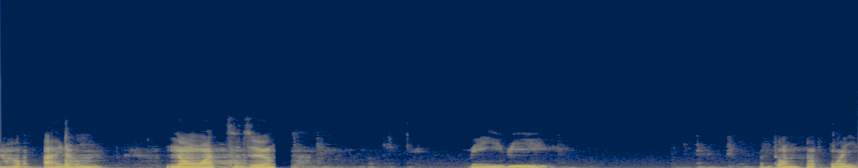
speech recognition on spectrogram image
Now I don't know what to do. Maybe don't know. Wait.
